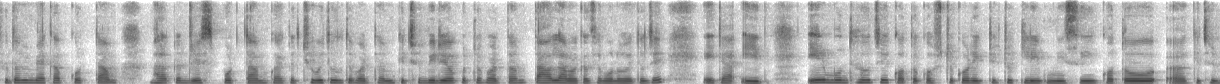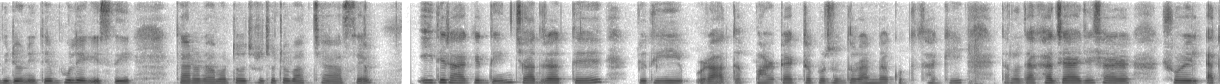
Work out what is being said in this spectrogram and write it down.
শুধু আমি মেকআপ করতাম, ভালো একটা ড্রেস পরতাম, কয়েকটা ছবি তুলতে পারতাম, কিছু ভিডিও করতে পারতাম, তাহলে আমার কাছে মনে হতো যে এটা ঈদ। এর মধ্যেও যে কত কষ্ট করে একটু একটু ক্লিপ নিছি, কত কিছু ভিডিও নিতে ভুলে গেছি, কারণ আমার তো ছোটো ছোটো বাচ্চা আছে। ঈদের আগের দিন চাঁদ রাতে যদি রাত বারোটা একটা পর্যন্ত রান্না করতে থাকি, তাহলে দেখা যায় যে সারা শরীর এত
